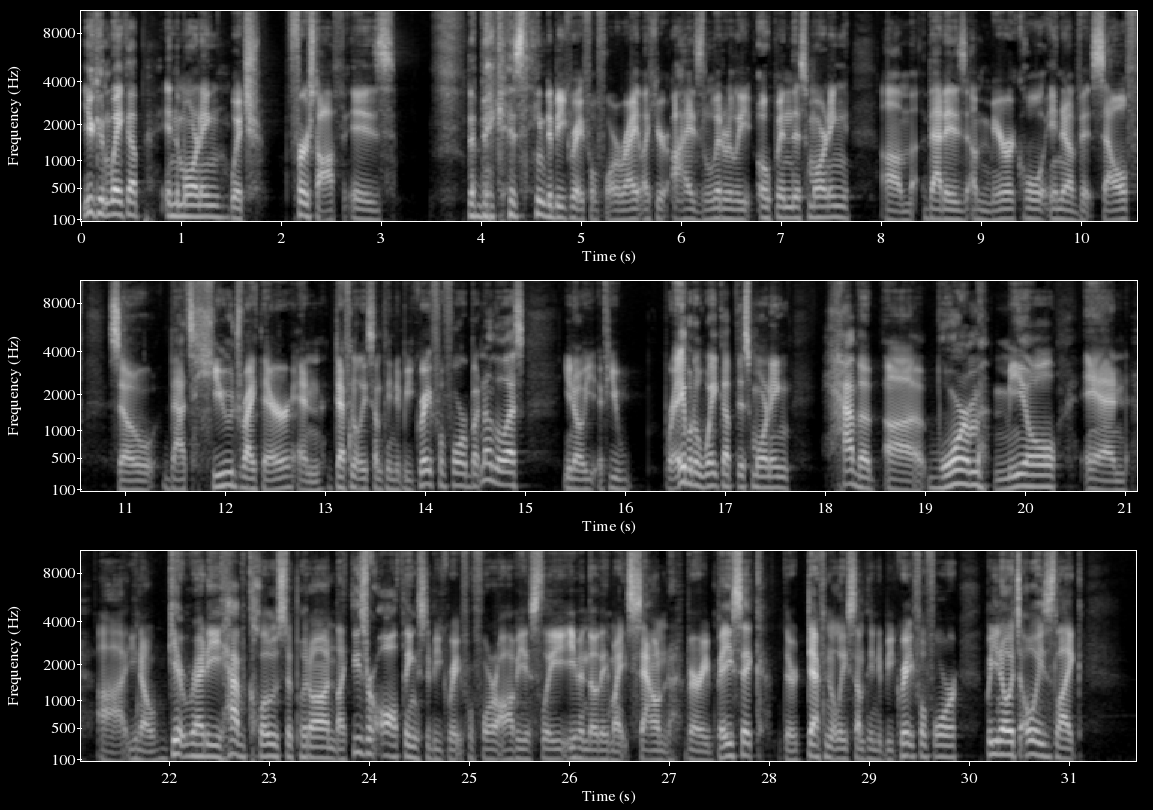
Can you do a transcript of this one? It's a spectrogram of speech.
you can wake up in the morning, which first off is the biggest thing to be grateful for, right? Like your eyes literally open this morning. Um, that is a miracle in of itself. So that's huge right there and definitely something to be grateful for. But nonetheless, you know, if you were able to wake up this morning, have a uh, warm meal and uh, you know get ready have clothes to put on. Like these are all things to be grateful for obviously even though they might sound very basic they're definitely something to be grateful for. But you know it's always like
